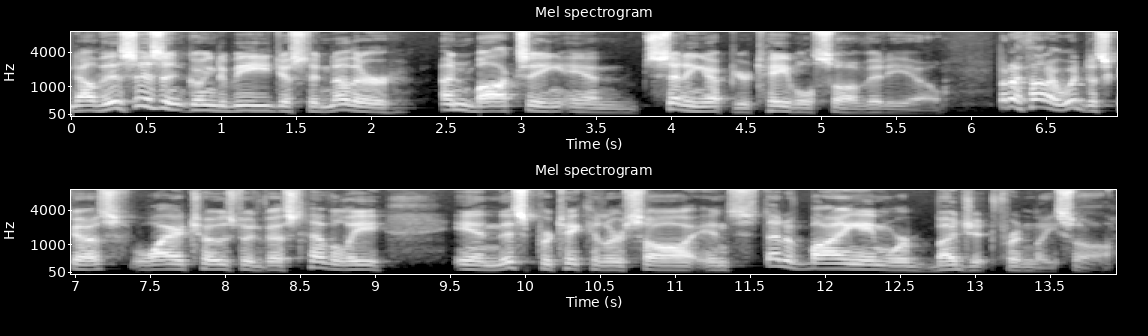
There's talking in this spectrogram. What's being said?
Now this isn't going to be just another unboxing and setting up your table saw video, but I thought I would discuss why I chose to invest heavily in this particular saw instead of buying a more budget-friendly saw.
